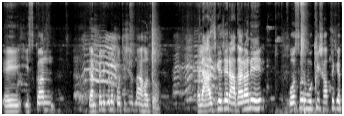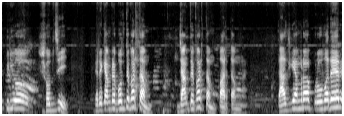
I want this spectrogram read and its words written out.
এই ইস্কন টেম্পেলগুলো প্রতিষ্ঠিত না হতো, তাহলে আজকে যে রাধারানীর কসুরমুখী সব থেকে প্রিয় সবজি, এটাকে আমরা বলতে পারতাম? জানতে পারতাম? পারতাম না। আজকে আমরা প্রবাদের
